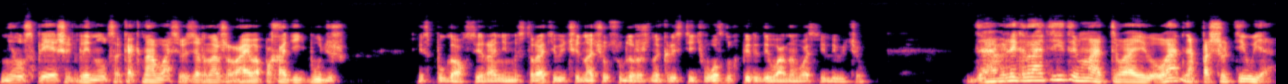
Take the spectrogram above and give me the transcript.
Не успеешь и глянуться, как на Васю Зерножраева походить будешь. Испугался Ираним Истратьевич и начал судорожно крестить воздух перед Иваном Васильевичем. — Да прекрати ты, мать твою, ладно, пошутил я.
